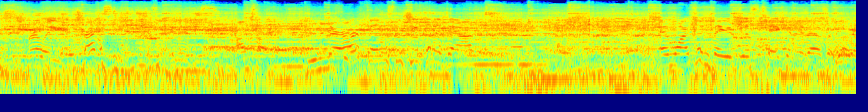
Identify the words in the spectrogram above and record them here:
is really a travesty. It is. I'm sorry. There are things that you can adapt, and why couldn't they have just taken it as it was?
